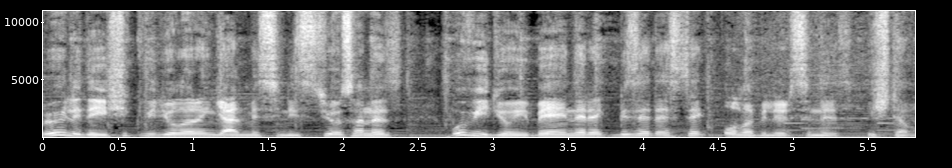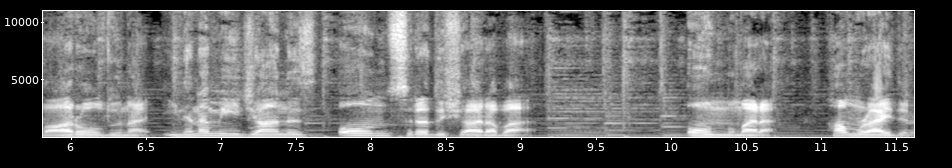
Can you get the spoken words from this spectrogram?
böyle değişik videoların gelmesini istiyorsanız bu videoyu beğenerek bize destek olabilirsiniz. İşte var olduğuna inanamayacağınız 10 sıra dışı araba. 10 numara Hum Rider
